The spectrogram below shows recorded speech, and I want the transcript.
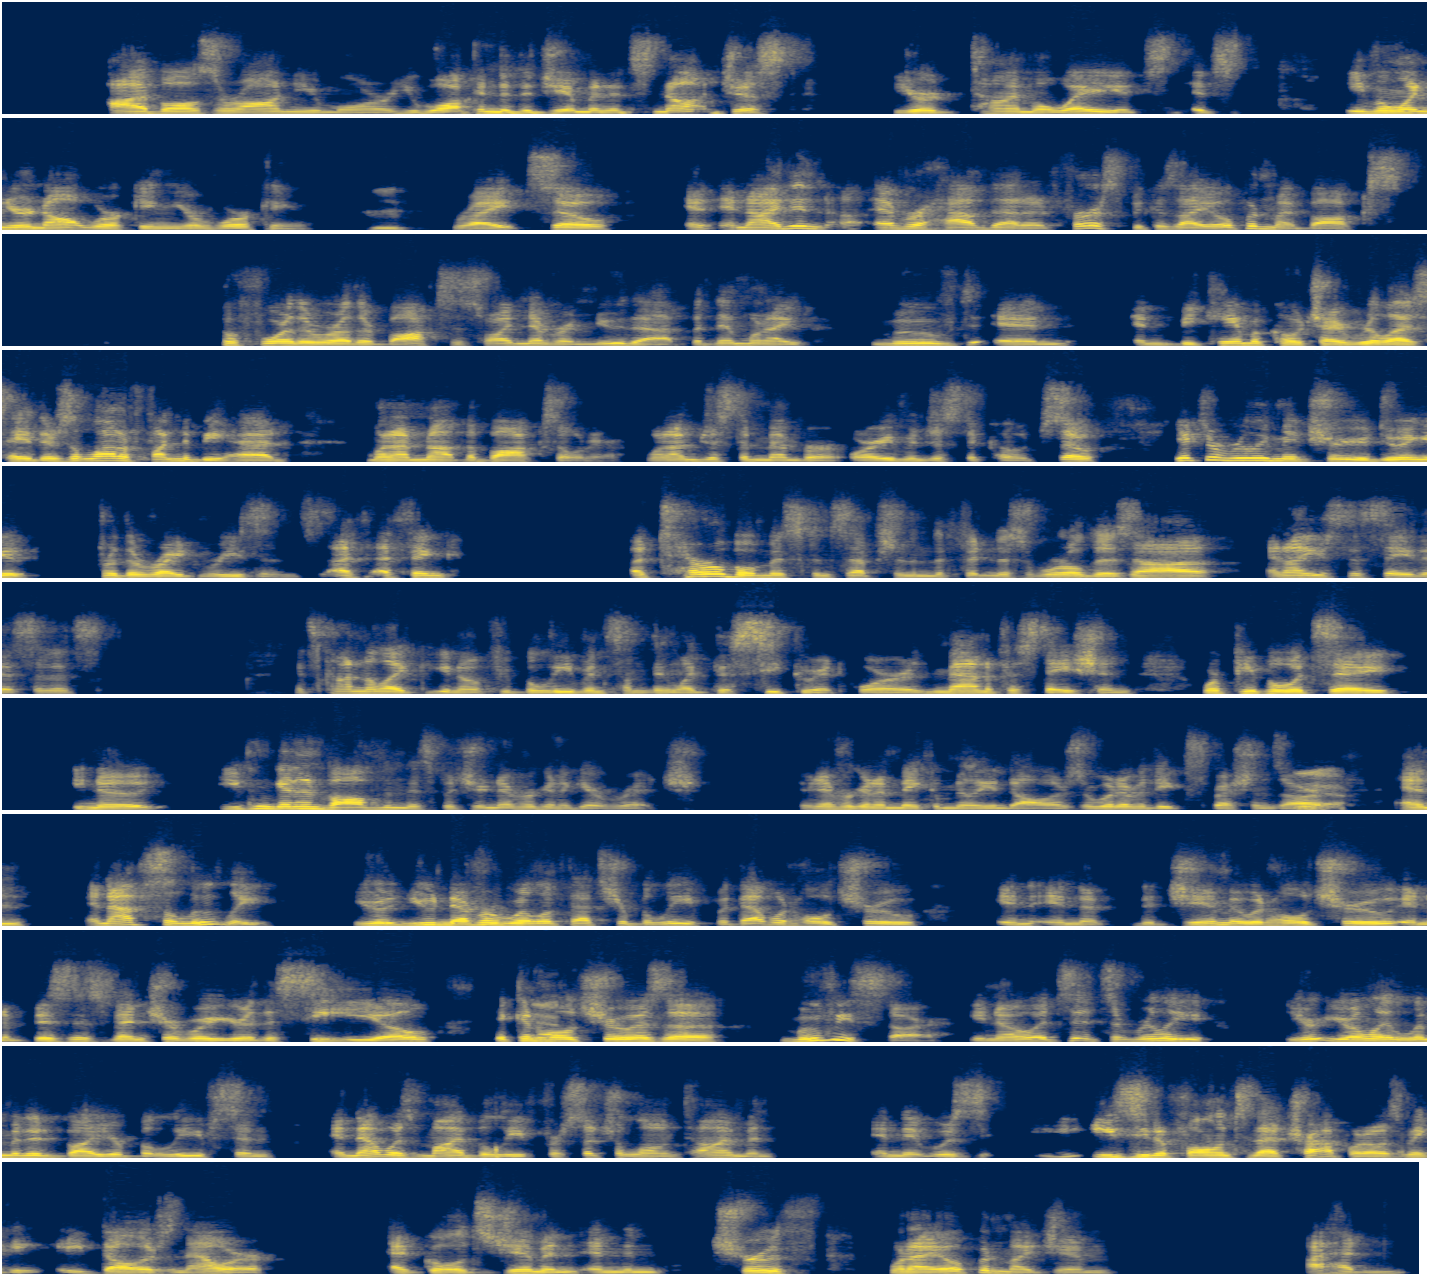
eyeballs are on you more. You walk into the gym and it's not just your time away. It's it's even when you're not working, you're working. Mm. Right? So and, and I didn't ever have that at first because I opened my box before there were other boxes. So I never knew that. But then when I moved and and became a coach, I realized, hey, there's a lot of fun to be had when I'm not the box owner, when I'm just a member or even just a coach. So you have to really make sure you're doing it for the right reasons. I, I think a terrible misconception in the fitness world is, uh, and I used to say this, and it's it's kind of like you know if you believe in something like the secret or manifestation, where people would say, you know, you can get involved in this, but you're never going to get rich. You're never going to make a million dollars or whatever the expressions are. Yeah. And and absolutely, you you never will if that's your belief. But that would hold true in in a, the gym. It would hold true in a business venture where you're the CEO. It can yeah. hold true as a movie star. You know, it's it's a really you're you're only limited by your beliefs, and and that was my belief for such a long time, and and it was easy to fall into that trap when I was making eight dollars an hour at Gold's Gym, and and in truth, when I opened my gym, I had.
